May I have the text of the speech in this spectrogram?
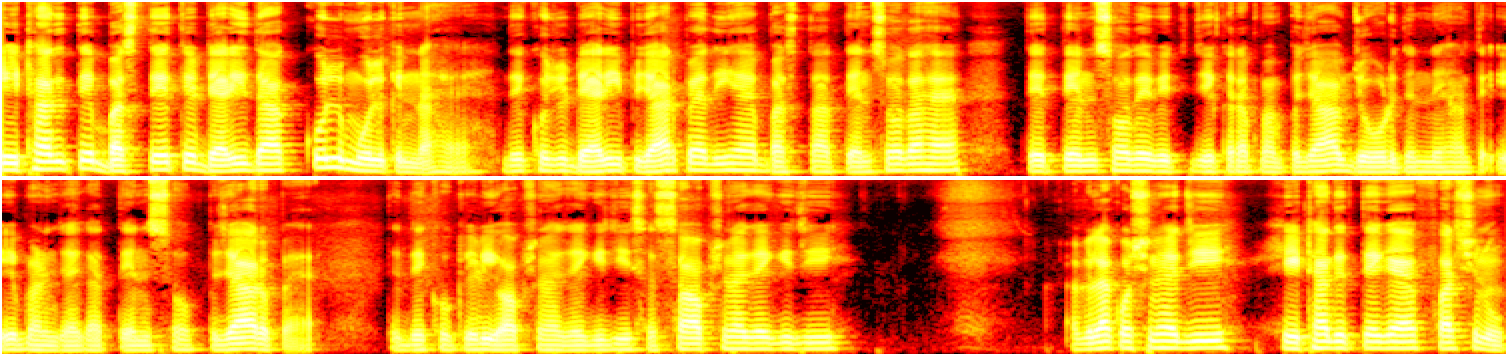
ਹੇਠਾਂ ਦਿੱਤੇ ਬਸਤੇ ਤੇ ਡੈਰੀ ਦਾ ਕੁੱਲ ਮੁੱਲ ਕਿੰਨਾ ਹੈ? ਦੇਖੋ ਜੀ, ਡੈਰੀ 50 ਰੁਪਏ ਦੀ ਹੈ, ਬਸਤਾ 300 ਦਾ ਹੈ ਤੇ 300 ਦੇ ਵਿੱਚ ਜੇਕਰ ਆਪਾਂ 50 ਜੋੜ ਦਿੰਦੇ ਹਾਂ ਤੇ ਇਹ ਬਣ ਜਾਏਗਾ 350 ਰੁਪਏ। ਤੇ ਦੇਖੋ ਕਿਹੜੀ ਆਪਸ਼ਨ ਆ ਜਾਏਗੀ ਜੀ, ਸੱਸਾ ਆਪਸ਼ਨ ਆ ਜਾਏਗੀ ਜੀ। ਅਗਲਾ ਕੁਐਸਚਨ ਹੈ ਜੀ, ਹੇਠਾਂ ਦਿੱਤੇ ਗਏ ਫਰਸ਼ ਨੂੰ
